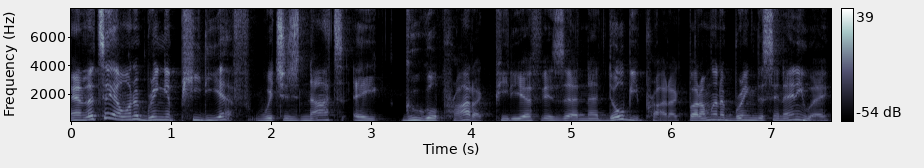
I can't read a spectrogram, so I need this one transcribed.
and let's say I want to bring a PDF, which is not a Google product. PDF is an Adobe product, but I'm going to bring this in anyway.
